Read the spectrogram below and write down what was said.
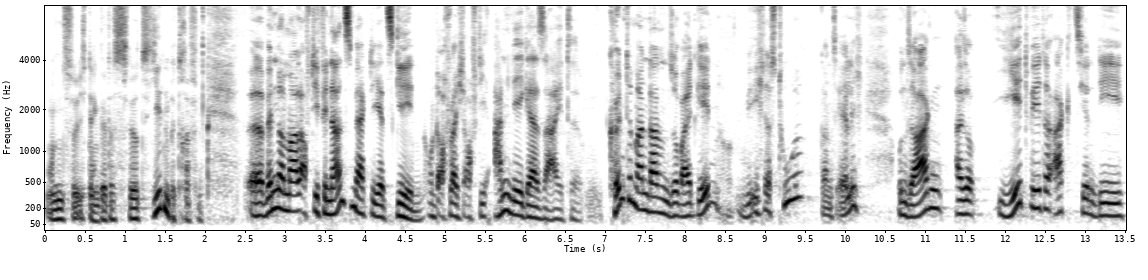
Und ich denke, das wird jeden betreffen. Äh, wenn wir mal auf die Finanzmärkte jetzt gehen und auch vielleicht auf die Anlegerseite, könnte man dann so weit gehen, wie ich das tue, ganz ehrlich, und sagen, also jedwede Aktien, die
